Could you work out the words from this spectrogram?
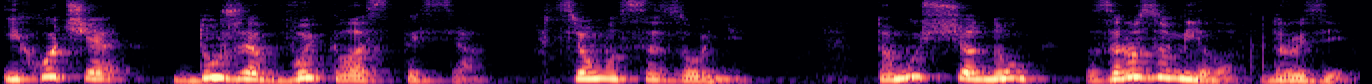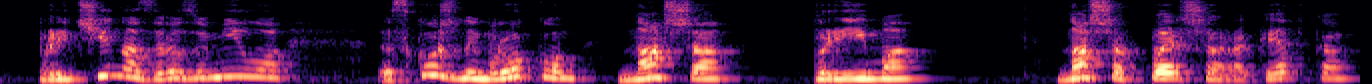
і хоче дуже викластися в цьому сезоні. Тому що, ну, зрозуміло, друзі, Причина, зрозуміло, з кожним роком наша пріма, наша перша ракетка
